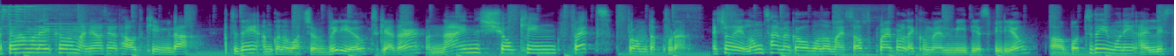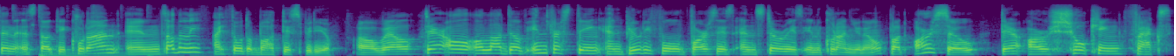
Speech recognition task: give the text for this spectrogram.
Assalamu alaikum. 안녕하세요. 다우드키입니다. Today I'm gonna watch a video together on 9 shocking facts from the Quran. Actually, a long time ago, one of my subscribers recommended me this video. Uh, but today morning I listened and studied Quran and suddenly I thought about this video. Uh, well, there are a lot of interesting and beautiful verses and stories in Quran, you know. But also, there are shocking facts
